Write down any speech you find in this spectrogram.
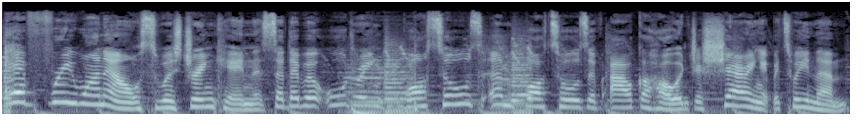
everyone else was drinking. So they were ordering bottles and bottles of alcohol and just sharing it between them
